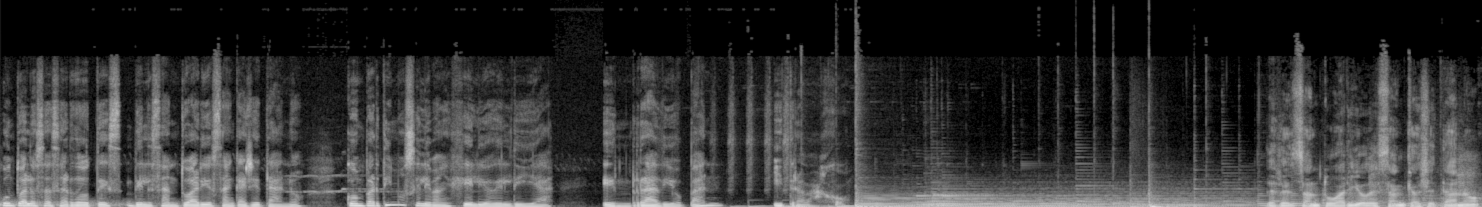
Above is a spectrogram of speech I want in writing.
Junto a los sacerdotes del santuario San Cayetano, compartimos el Evangelio del Día en Radio Pan y Trabajo. Desde el santuario de San Cayetano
